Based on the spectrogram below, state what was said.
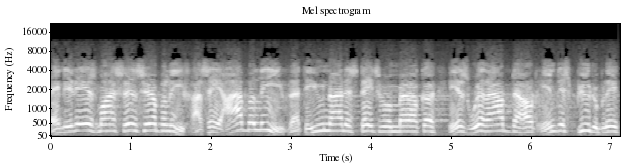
and it is my sincere belief, I say, I believe that the United States of America is without doubt, indisputably,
